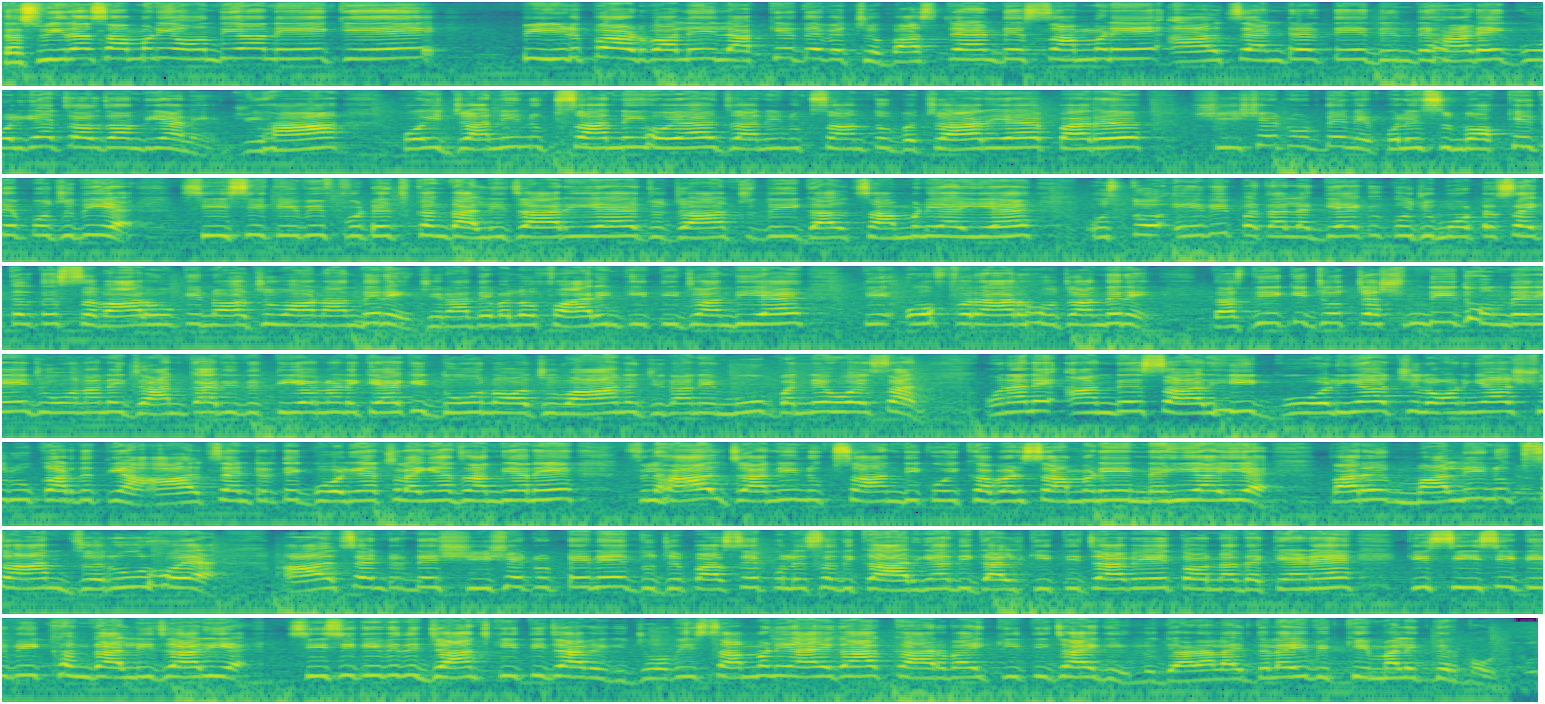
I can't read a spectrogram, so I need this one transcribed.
ਤਸਵੀਰਾਂ ਸਾਹਮਣੇ ਆਉਂਦੀਆਂ ਨੇ ਕਿ ਭੀੜ ਭਾੜ ਵਾਲੇ ਇਲਾਕੇ ਦੇ ਵਿੱਚ ਬੱਸ ਸਟੈਂਡ ਦੇ ਸਾਹਮਣੇ ਆਲ ਸੈਂਟਰ ਤੇ ਦਿਨ ਦਿਹਾੜੇ ਗੋਲੀਆਂ ਚੱਲ ਜਾਂਦੀਆਂ ਨੇ। ਜੀ ਹਾਂ, ਕੋਈ ਜਾਨੀ ਨੁਕਸਾਨ ਨਹੀਂ ਹੋਇਆ, ਜਾਨੀ ਨੁਕਸਾਨ ਤੋਂ ਬਚਾ ਰਿਹਾ ਹੈ, ਪਰ ਸ਼ੀਸ਼ੇ ਟੁੱਟਦੇ ਨੇ, ਪੁਲਿਸ ਮੌਕੇ ਤੇ ਪੁੱਜਦੀ ਹੈ। ਸੀਸੀਟੀਵੀ ਫੁਟੇਜ ਖੰਗਾਲੀ ਜਾ ਰਹੀ ਹੈ, ਜੋ ਜਾਂਚ ਦੀ ਗੱਲ ਸਾਹਮਣੇ ਆਈ ਹੈ। ਉਸ ਤੋਂ ਇਹ ਵੀ ਪਤਾ ਲੱਗਿਆ ਹੈ ਕਿ ਕੁਝ ਮੋਟਰਸਾਈਕਲ ਤੇ ਸਵਾਰ ਹੋ ਕੇ ਨੌਜਵਾਨ ਆਂਦੇ ਨੇ, ਜਿਨ੍ਹਾਂ ਦੇ ਵੱਲੋਂ ਫਾਇਰਿੰਗ ਕੀਤੀ ਜਾਂਦੀ ਹੈ ਤੇ ਉਹ ਫਰਾਰ ਹੋ ਜਾਂਦੇ ਨੇ। ਦੱਸਦੀ ਹੈ ਕਿ ਜੋ ਚਸ਼ਮਦੀਦ ਹੁੰਦੇ ਨੇ, ਜੋ ਉਹਨਾਂ ਨੇ ਜਾਣਕਾਰੀ ਦਿੱਤੀ ਹੈ, ਉਹਨਾਂ ਨੇ ਕਿਹਾ ਕਿ ਦੋ ਨੌਜਵਾਨ ਜਿਨ੍ਹਾਂ ਨੇ ਮੂੰਹ ਬੰਨੇ ਹੋਏ ਸਨ, ਉਹਨਾਂ ਨੇ ਆਂਦੇ ਸਾਰ ਹੀ ਗੋਲੀਆਂ ਚਲਾਉਣੀਆਂ ਸ਼ੁਰੂ ਕਰ ਦਿੱਤੀਆਂ। ਆਲ ਸੈਂਟਰ ਤੇ ਗੋਲੀਆਂ ਚਲਾਈਆਂ ਜਾਂਦੀਆਂ ਨੇ। ਫਿਲਹਾਲ ਜਾਨੀ ਨੁਕਸਾਨ ਦੀ ਕੋਈ ਖਬਰ ਸਾਹਮਣੇ ਨਹੀਂ ਆਈ ਹੈ, ਪਰ ਮਾਲੀ ਨੁਕਸਾਨ ਜ਼ਰੂਰ ਹੋਇਆ ਆਲ ਸੈਂਟਰ ਦੇ ਸ਼ੀਸ਼ੇ ਟੁੱਟੇ ਨੇ। ਦੂਜੇ ਪਾਸੇ ਪੁਲਿਸ ਅਧਿਕਾਰੀਆਂ ਦੀ ਗੱਲ ਕੀਤੀ ਜਾਵੇ ਤਾਂ ਉਹਨਾਂ ਦਾ ਕਹਿਣਾ ਹੈ ਕਿ ਸੀਸੀਟੀਵੀ ਖੰਗਾਲੀ ਜਾ ਰਹੀ ਹੈ। ਸੀਸੀਟੀਵੀ ਦੀ ਜਾਂਚ ਕੀਤੀ ਜਾਵੇਗੀ। ਜੋ ਵੀ ਸਾਹਮਣੇ ਆਏਗਾ ਕਾਰਵਾਈ ਕੀਤੀ ਜਾਏਗੀ। ਲੁਧਿਆਣਾ ਲਾਈਵ ਦੇ ਲਈ ਵਿੱਕੀ ਮਲਿਕ ਦੀ ਰਿਪੋਰਟ।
